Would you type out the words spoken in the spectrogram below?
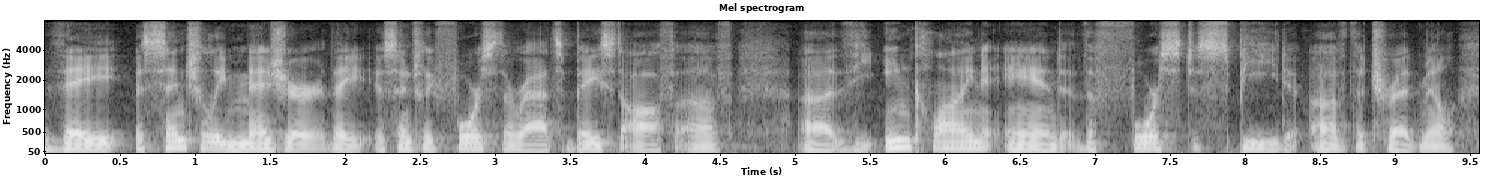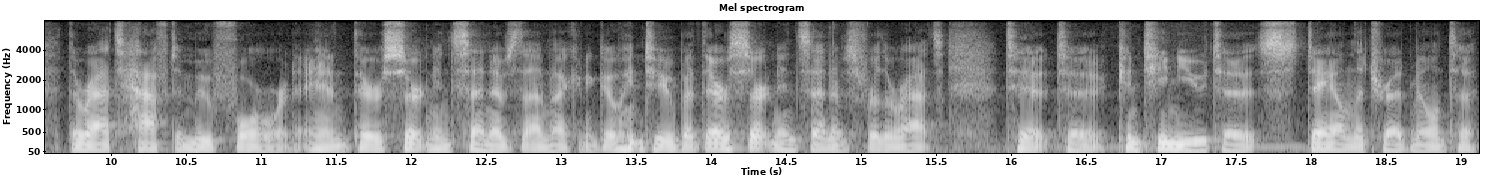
they essentially measure, they essentially force the rats based off of uh, the incline and the forced speed of the treadmill. The rats have to move forward, and there are certain incentives that I'm not going to go into, but there are certain incentives for the rats to to continue to stay on the treadmill and to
